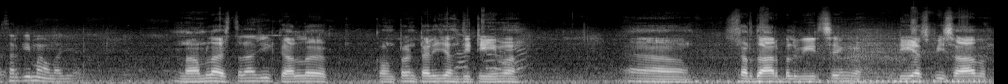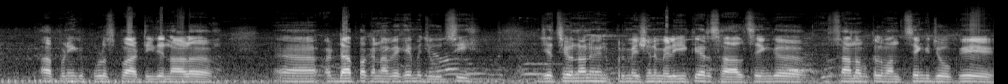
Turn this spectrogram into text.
ਸਰ ਕੀ ਮਾਮਲਾ ਜੀ? ਮਾਮਲਾ ਇਸ ਤਰ੍ਹਾਂ ਜੀ ਕੱਲ ਕਾਊਂਟਰ ਇੰਟੈਲੀਜੈਂਸ ਦੀ team Sardar Balvir Singh D S P Sahib ਆਪਣੀ ਇੱਕ ਪੁਲਿਸ ਪਾਰਟੀ ਦੇ ਨਾਲ ਅ, ਅੱਡਾ ਭਕਨਾ ਵਿਖੇ ਮੌਜੂਦ ਸੀ ਜਿੱਥੇ ਉਹਨਾਂ ਨੂੰ ਇਨਫੋਰਮੇਸ਼ਨ ਮਿਲੀ ਕਿ ਰਸਾਲ ਸਿੰਘ son of ਕੁਲਵੰਤ ਸਿੰਘ ਜੋ ਕਿ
